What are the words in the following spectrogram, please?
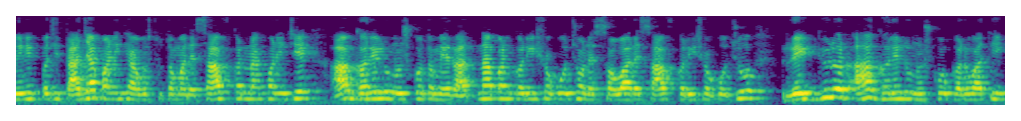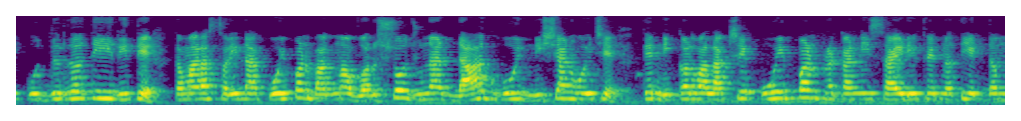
મિનિટ પછી તાજા પાણીથી આ વસ્તુ તમારે સાફ કરી નાખવાની છે. આ ઘરેલું નુસ્ખો તમે રાતના પણ કરી શકો છો અને સવારે સાફ કરી શકો છો. રેગ્યુલર આ ઘરેલું નુસ્ખો કરવાથી કુદરતી રીતે તમારા શરીરના કોઈ પણ ભાગમાં વર્ષો જૂના ડાઘ હોય, નિશાન હોય છે, તે નીકળવા લાગશે. કોઈ પણ પ્રકારની સાઈડ ઇફેક્ટ નથી. એકદમ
